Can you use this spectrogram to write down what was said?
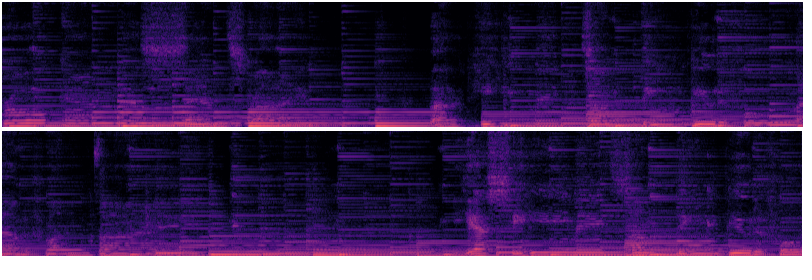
brokenness Yes, he made something beautiful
